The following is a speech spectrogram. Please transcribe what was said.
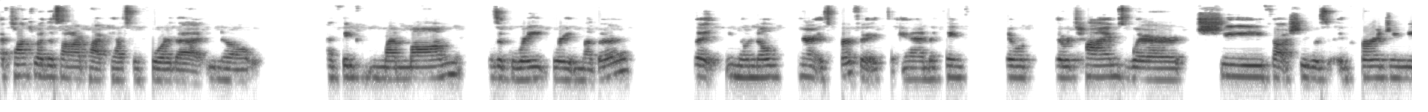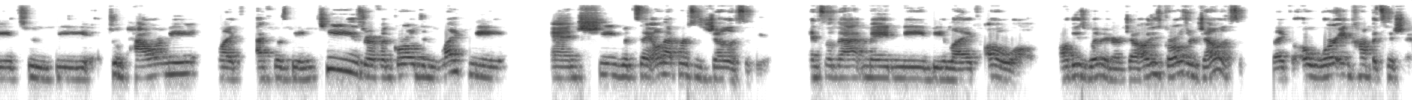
I've talked about this on our podcast before that, you know, I think my mom was a great, great mother, but you know, no parent is perfect. And I think there were there were times where she thought she was encouraging me to be to empower me, like I was being teased or if a girl didn't like me, and she would say, "Oh, that person's jealous of you," and so that made me be like, "Oh, well, all these women are jealous, all these girls are jealous, like, oh, we're in competition."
